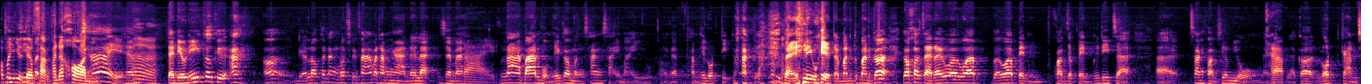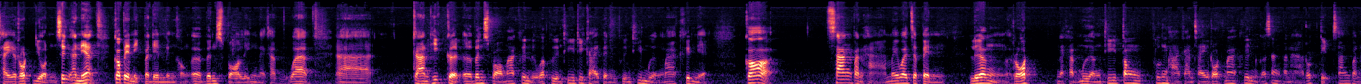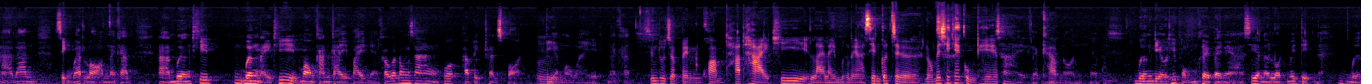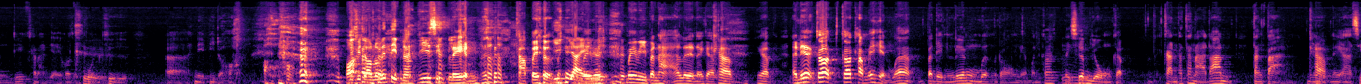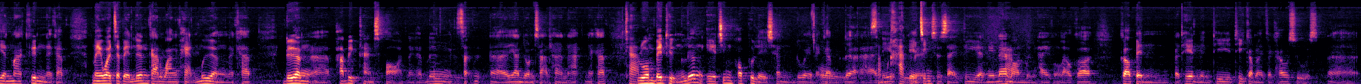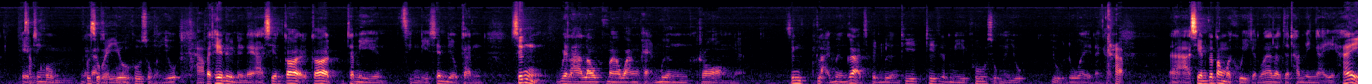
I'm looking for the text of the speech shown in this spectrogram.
ราะมันอยู่ที่แต่ที่ฝั่งพระนครใช่ครับเออแต่เดี๋ยวนี้ก็คืออะอ๋อเดี๋ยวเราก็นั่งรถไฟฟ้ามาทำงานได้แล้วใช่ไหมได้หน้าบ้านผมนี่ก็กำลังสร้างสายใหม่อยู่นะครับทำให้รถติดมากเลยแต่ anyway แต่มันมันก็ก็เข้าใจได้ว่าว่าว่าเป็นความจำเป็นเพื่อที่จะเอ่อสร้างความเชื่อมโยงนะคครัรับบแล้วก็ลดการใช้รถยนต์ ซึ่งอันเนี้ยก็เป็นอีกประเด็นหนึ่งของ urban sprawling นะครับว่าอ่าการที่เกิด urban sprawl มากขึ้น หรือว่าพื้นที่ที่กลายเป็นพื้นที่เมืองมากขึ้นเนี่ยก็สร้างปัญหาไม่ว่าจะเป็น เรื่องรถนะครับเมืองที่ต้องพึ่งพาการใช้รถมากขึ้น ก็สร้างปัญหารถติดสร้างปัญหาด้านสิ่งแวดล้อมนะครับอ่าเมืองที่เมืองไหนที่มองการไกลไปเนี่ยเขาก็ต้องสร้างพวก public transport เตรียมเอาไว้นะครับซึ่งดูจะเป็นความท้าทายที่หลาย ๆ เมืองในอาเซียนก็เจอเนาะไม่ใช่แค่กรุงเทพใช่ครับครับแน่นอนครับเมืองเดียวที่ผมเคยไปในอาเซียนแล้วรถไม่ติดนะเมืองที่ขนาดใหญ่พอสมควรคือ คือเอ่อเนปิดอร์เนปิดอร์รถไม่ติดนะ 20 เลนขับไปเถอะยิ่งใหญ่ไม่เลยมีไม่มีปัญหาเลยนะครับครับครับอันเนี้ยก็ก็ทำให้เห็นว่าประเด็นเรื่องเมืองรองเนี่ยมันก็ไปเชื่อมโยงกับการพัฒนาด้านต่างๆ ในครับในอาเซียนมากขึ้นนะครับ ไม่ว่าจะเป็นเรื่องการวางแผนเมืองนะครับ เรื่องอ่า public transport นะครับเรื่องสอ่ายานยนต์สาธารณะนะครับครับรวมไปถึงเรื่อง aging population ด้วยนะครับโอ้เรื่องอ่าอันนี้สำคัญเลย aging society อันนี้แน่นอนเมืองไทยของเราก็ก็เป็นประเทศหนึ่งที่ที่กำลังจะเข้าสู่อ่าสัง aging คมนะครับผู้สูงอายุผู้สูงอายุครับประเทศอื่นๆในอาเซียนก็ก็จะมีสิ่งนี้เช่นเดียวกัน ซึ่งเวลาเรามาวางแผนเมืองรองเนี่ยซึ่งหลายเมืองก็อาจจะเป็นเมืองที่ที่จะมีผู้สูงอายุอยู่ด้วยนะครับครับ อ่าอาเซียนก็ต้องมาคุยกันว่าเราจะทำยังไง ให้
